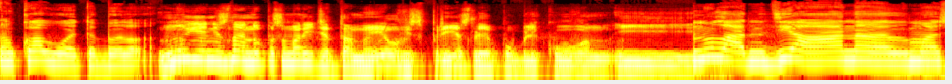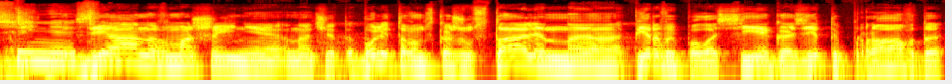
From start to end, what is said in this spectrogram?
У кого это было? Ну, я не знаю, ну, посмотрите, там и Элвис Пресли опубликован, и... Ну, ладно, Диана в машине. Ди- Диана в машине, значит. Более того, вам скажу, Сталин на первой полосе газеты «Правда»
